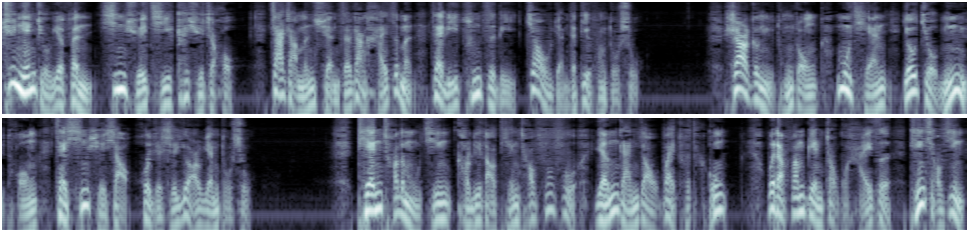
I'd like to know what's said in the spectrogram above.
去年九月份新学期开学之后。家长们选择让孩子们在离村子里较远的地方读书。十二个女童中，目前有九名女童在新学校或者是幼儿园读书。田超的母亲考虑到田超夫妇仍然要外出打工，为了方便照顾孩子，田小静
